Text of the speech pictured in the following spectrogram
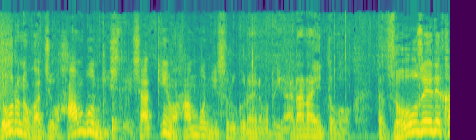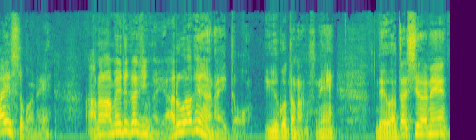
ドルの価値を半分にして、借金を半分にするぐらいのことをやらないと、増税で返すとかね、あのアメリカ人がやるわけがないということなんですね。で、私はね、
